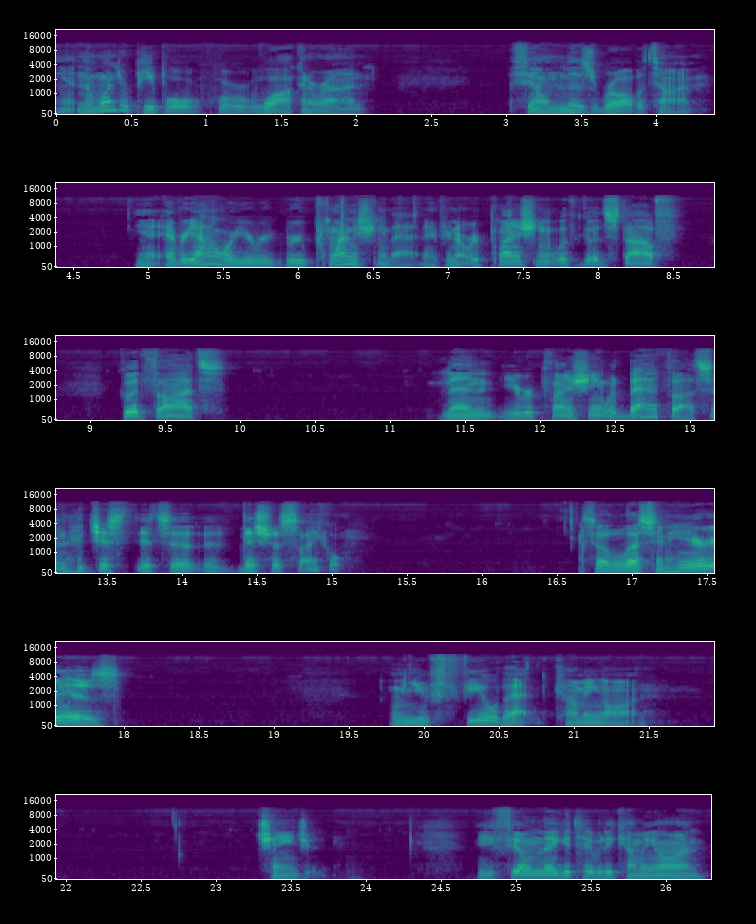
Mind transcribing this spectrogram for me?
And no wonder people were walking around feeling miserable all the time. Every hour you're re- replenishing that. And if you're not replenishing it with good stuff, good thoughts, then you're replenishing it with bad thoughts, and it just it's a, a vicious cycle. So the lesson here is when you feel that coming on, change it. When you feel negativity coming on,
